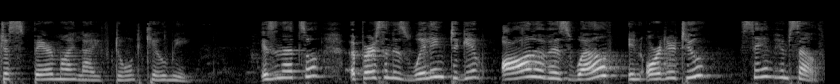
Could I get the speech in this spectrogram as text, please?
Just spare my life. Don't kill me. Isn't that so? A person is willing to give all of his wealth in order to save himself.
